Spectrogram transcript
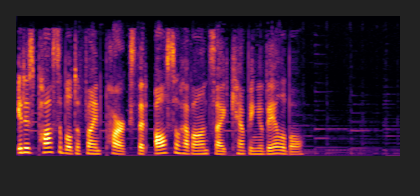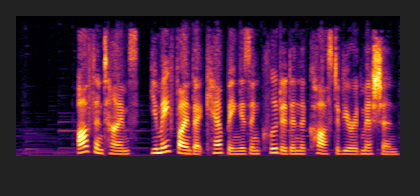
it is possible to find parks that also have on-site camping available. Oftentimes, you may find that camping is included in the cost of your admission.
